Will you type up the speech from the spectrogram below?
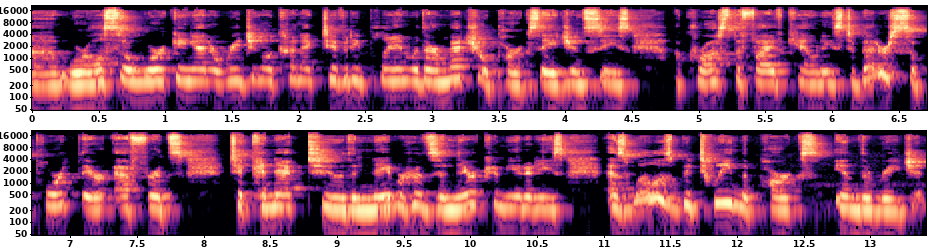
Uh, we're also working on a regional connectivity plan with our Metro Parks agencies across the five counties to better support their efforts to connect to the neighborhoods in their communities as well as between the parks in the region.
